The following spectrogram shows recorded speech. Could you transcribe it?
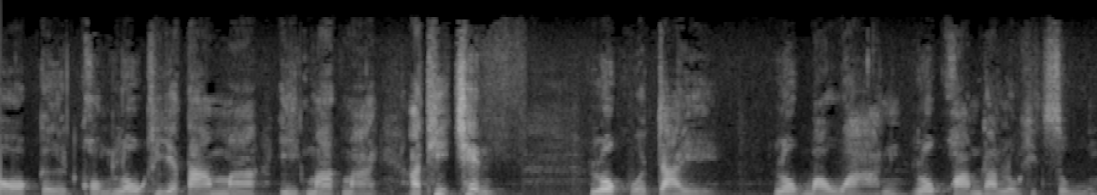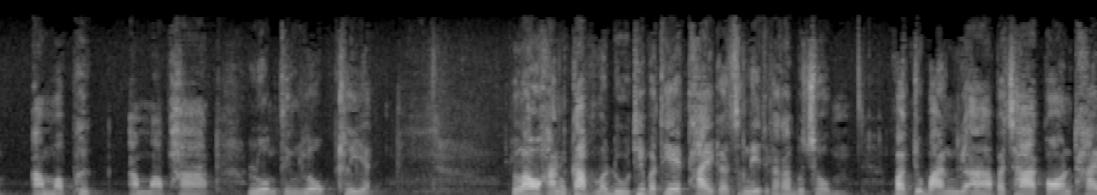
บ่อเกิดของโรคที่จะตามมาอีกมากมาย อาทิเช่นโรคหัวใจโรคเบาหวานโรคความดันโลหิตสูงอัมพฤกษ์อัมพาตรวมถึงโรคเครียด เราหันกลับมาดูที่ประเทศไทยกันสักนิดครับท่านผู้ชม ปัจจุบันประชากรไทย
